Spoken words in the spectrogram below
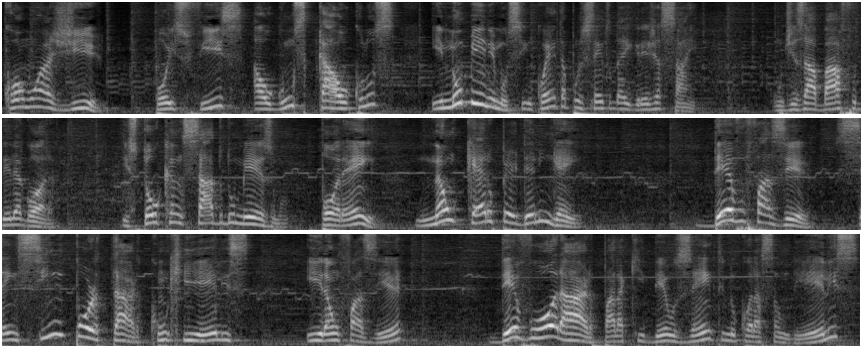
como agir, pois fiz alguns cálculos e no mínimo 50% da igreja sai. Um desabafo dele agora. Estou cansado do mesmo, porém não quero perder ninguém. Devo fazer sem se importar com o que eles irão fazer. Devo orar para que Deus entre no coração deles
